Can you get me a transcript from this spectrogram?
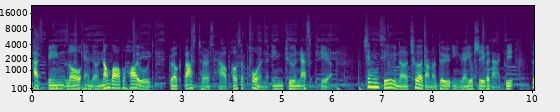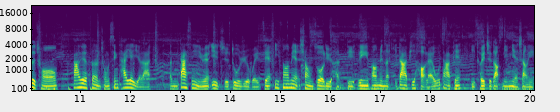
has been low and a number of Hollywood blockbusters have postponed into next year. 心灵奇旅呢，撤档呢，对于影院又是一个打击。自从八月份重新开业以来，嗯，大型影院一直度日维艰。一方面上座率很低，另一方面呢，一大批好莱坞大片已推迟到明年上映。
